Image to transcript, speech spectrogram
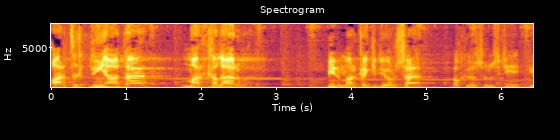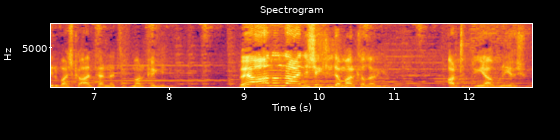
Artık dünyada markalar var. Bir marka gidiyorsa bakıyorsunuz ki bir başka alternatif marka geliyor. Ve anında aynı şekilde markalar geliyor. Artık dünya bunu yaşıyor.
